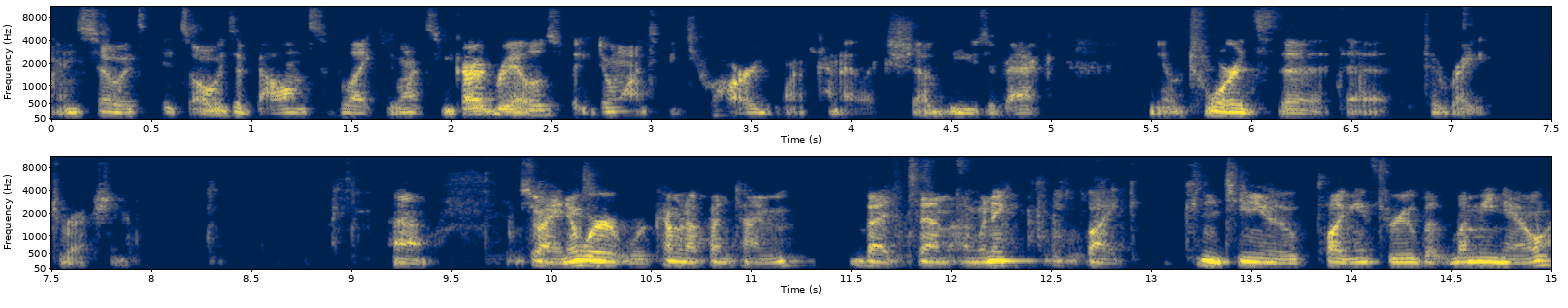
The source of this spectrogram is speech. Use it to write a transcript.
And so it's, it's always a balance of like, you want some guardrails, but you don't want it to be too hard. You want to kind of like shove the user back, you know, towards the, the, the right direction. Um, so I know we're, we're coming up on time, but um, I'm going to like continue plugging through, but let me know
